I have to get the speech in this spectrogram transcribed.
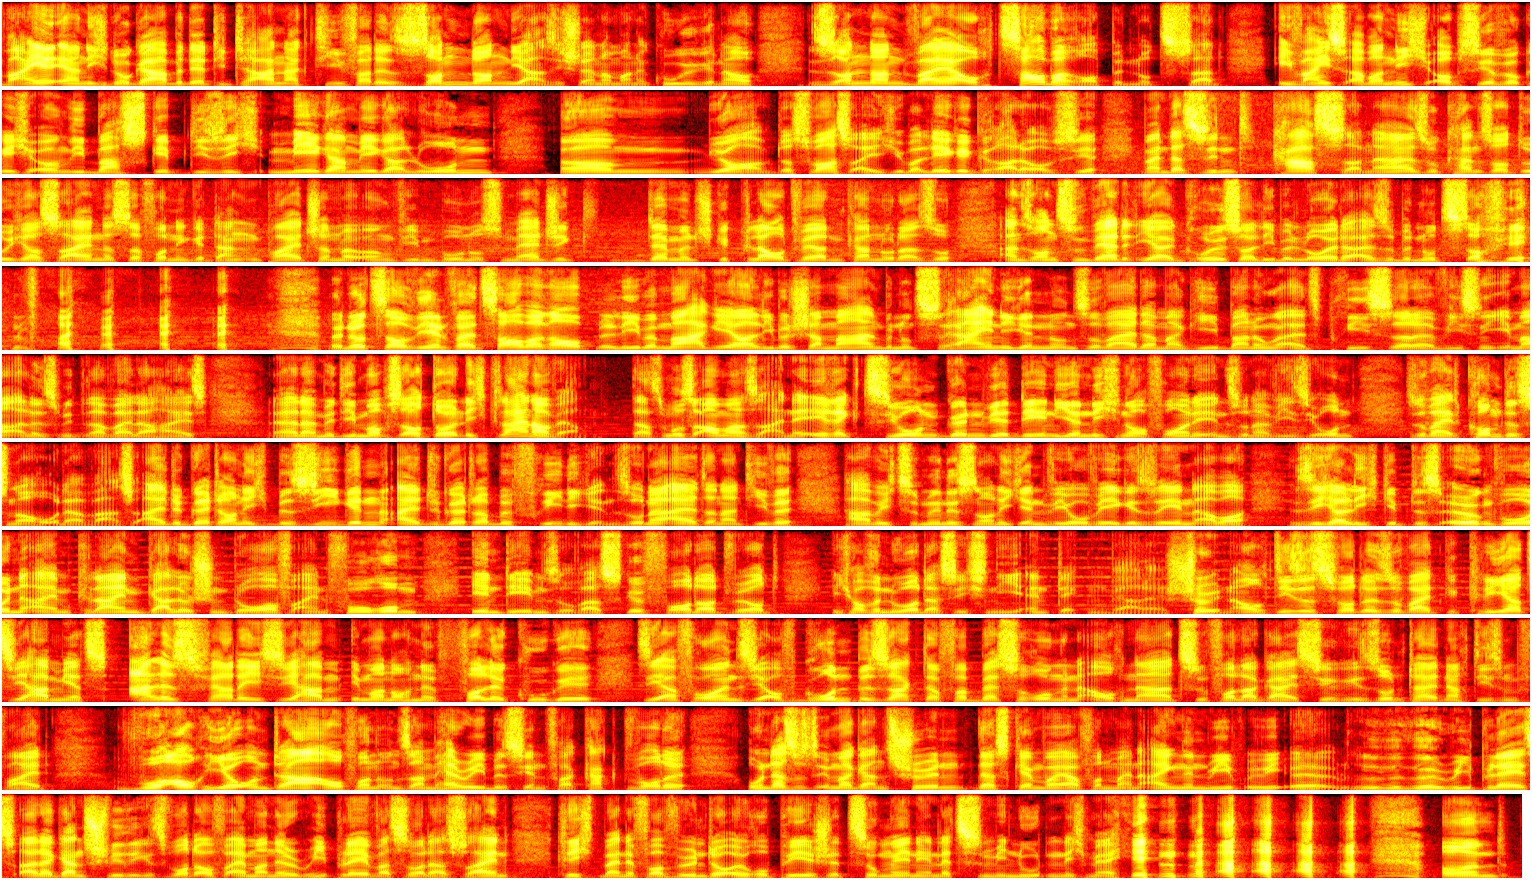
weil er nicht nur Gabe der Titanen aktiv hatte, sondern, ja, sie stellen nochmal eine Kugel, genau, sondern weil er auch Zauberraub benutzt hat. Ich weiß aber nicht, ob es hier wirklich irgendwie Buffs gibt, die sich mega, mega lohnen. Ähm, ja, das war's eigentlich. Ich überlege gerade, ob es hier, ich meine, das sind Caster, ne? Also kann es auch durchaus sein, dass da von den Gedankenpeitschern mal irgendwie ein Bonus Magic Damage geklaut werden kann oder so. Ansonsten werdet ihr halt größer, liebe Leute, also benutzt auf jeden Fall Benutzt auf jeden Fall Zauberraub, liebe Magier, liebe Schamanen, benutzt Reinigen und so weiter, Magiebannung als Priester, oder wie es nicht immer alles mittlerweile heißt, ja, damit die Mobs auch deutlich kleiner werden. Das muss auch mal sein. Eine Erektion gönnen wir denen hier nicht noch, Freunde, in so einer Vision. Soweit kommt es noch, oder was? Alte Götter nicht besiegen, alte Götter befriedigen. So eine Alternative habe ich zumindest noch nicht in WoW gesehen, aber sicherlich gibt es irgendwo in einem kleinen gallischen Dorf ein Forum, in dem sowas gefordert wird. Ich hoffe nur, dass ich es nie entdecken werde. Schön, auch dieses Viertel soweit geklärt. Sie haben jetzt alles fertig, sie haben immer noch eine volle Kugel. Sie erfreuen sich aufgrund besagter Verbesserungen auch nahezu voller geistiger Gesundheit nach diesem Fight, wo auch hier und da auch von unserem Harry bisschen verkackt wurde. Und das ist immer ganz schön. Das kennen wir ja von meinen eigenen Re Re äh, Replays. Alter, ganz schwieriges Wort auf einmal, ne? Replay, was soll das sein? Kriegt meine verwöhnte europäische Zunge in den letzten Minuten nicht mehr hin. und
